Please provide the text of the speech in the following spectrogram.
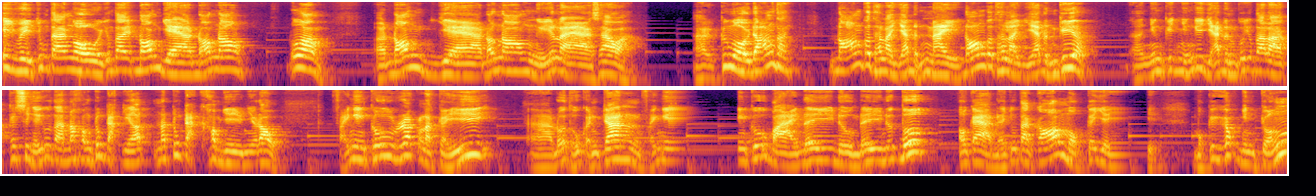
Vì chúng ta ngồi, chúng ta đón già, đón non, đúng không? À, đón già, đón non nghĩa là sao à? À, cứ ngồi đón thôi. Đón có thể là giả định này đón có thể là giả định kia. À, những cái những cái giả định của chúng ta là cái suy nghĩ của ta nó không trúng trặc gì hết nó trúng trặc không gì nhiều đâu. Phải nghiên cứu rất là kỹ. À, đối thủ cạnh tranh phải nghiên, nghiên cứu bài đi đường đi nước bước. Ok để chúng ta có một cái gì? Một cái góc nhìn chuẩn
